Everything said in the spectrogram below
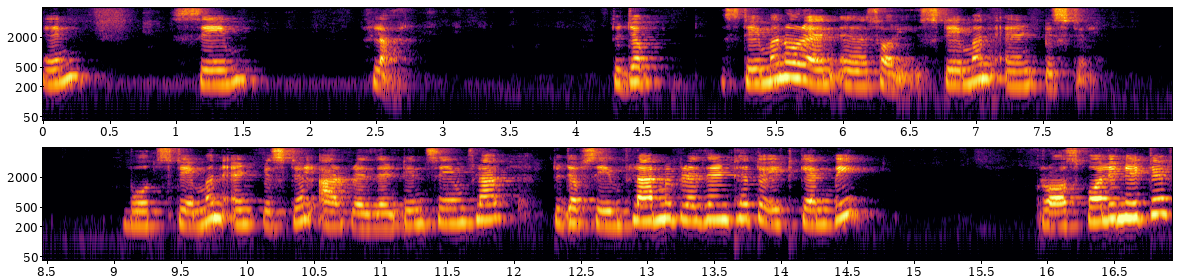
in same flower तो जब स्टेमन और sorry stamen and pistil both stamen and pistil are present in same flower तो जब सेम फ्लावर में प्रेजेंट है तो it can be cross pollinated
